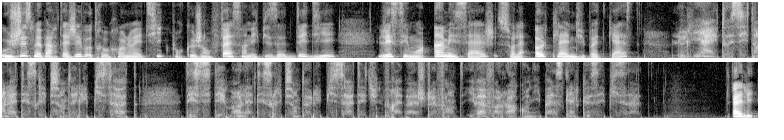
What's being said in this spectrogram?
ou juste me partager votre problématique pour que j'en fasse un épisode dédié, laissez-moi un message sur la hotline du podcast. Le lien est aussi dans la description de l'épisode. Décidément, la description de l'épisode est une vraie page de vente. Il va falloir qu'on y passe quelques épisodes. Allez,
